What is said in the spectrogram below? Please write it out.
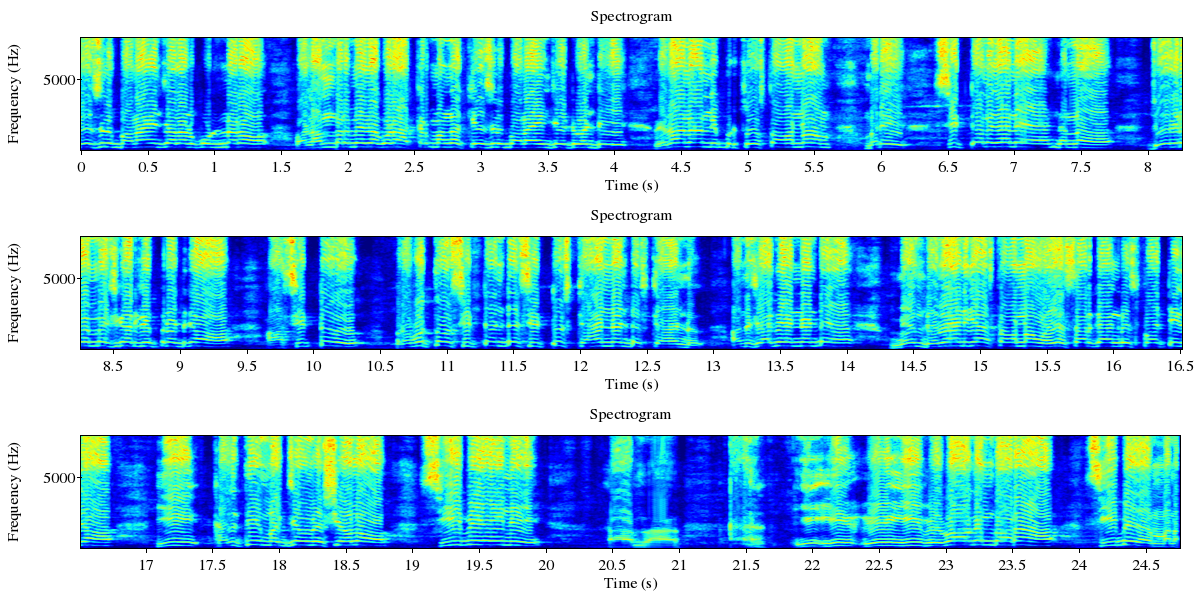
కేసులు బనాయించాలనుకుంటున్నారో వాళ్ళందరి మీద కూడా అక్రమంగా కేసులు బనాయించేటువంటి విధానాన్ని ఇప్పుడు చూస్తా ఉన్నాం. మరి సిట్ అనగానే నిన్న జోగి రమేష్ గారు చెప్పినట్టుగా ఆ సిట్టు ప్రభుత్వం సిట్ అంటే సిట్టు స్టాండ్ అంటే స్టాండ్. అందుచేత ఏంటంటే మేము డిమాండ్ చేస్తా ఉన్నాం వైఎస్ఆర్ కాంగ్రెస్ పార్టీగా ఈ కల్తీ మద్యం విషయంలో సిబిఐని ఈ ఈ- విభాగం ద్వారా సిబిఐ మన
